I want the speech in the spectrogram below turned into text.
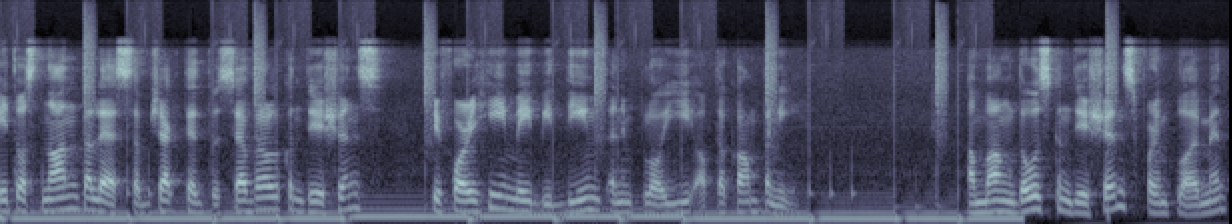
It was nonetheless subjected to several conditions before he may be deemed an employee of the company. Among those conditions for employment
